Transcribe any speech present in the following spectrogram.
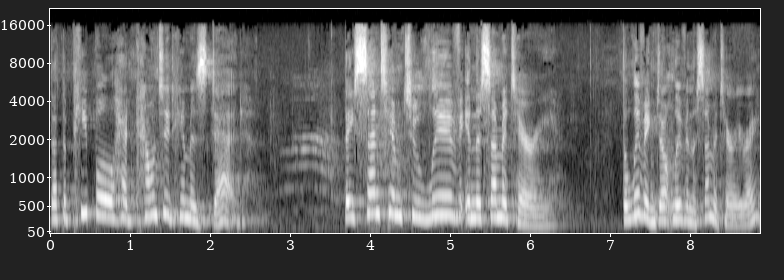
that the people had counted him as dead. They sent him to live in the cemetery. The living don't live in the cemetery, right?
